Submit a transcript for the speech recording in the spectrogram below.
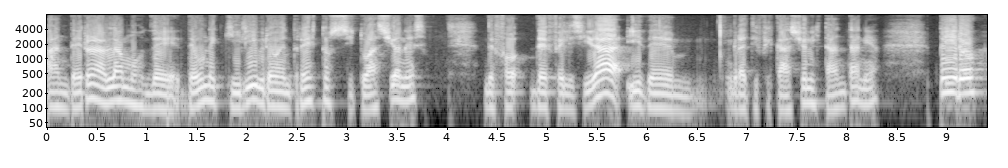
anterior hablamos de, un equilibrio entre estas situaciones de, felicidad y de mm, gratificación instantánea, pero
